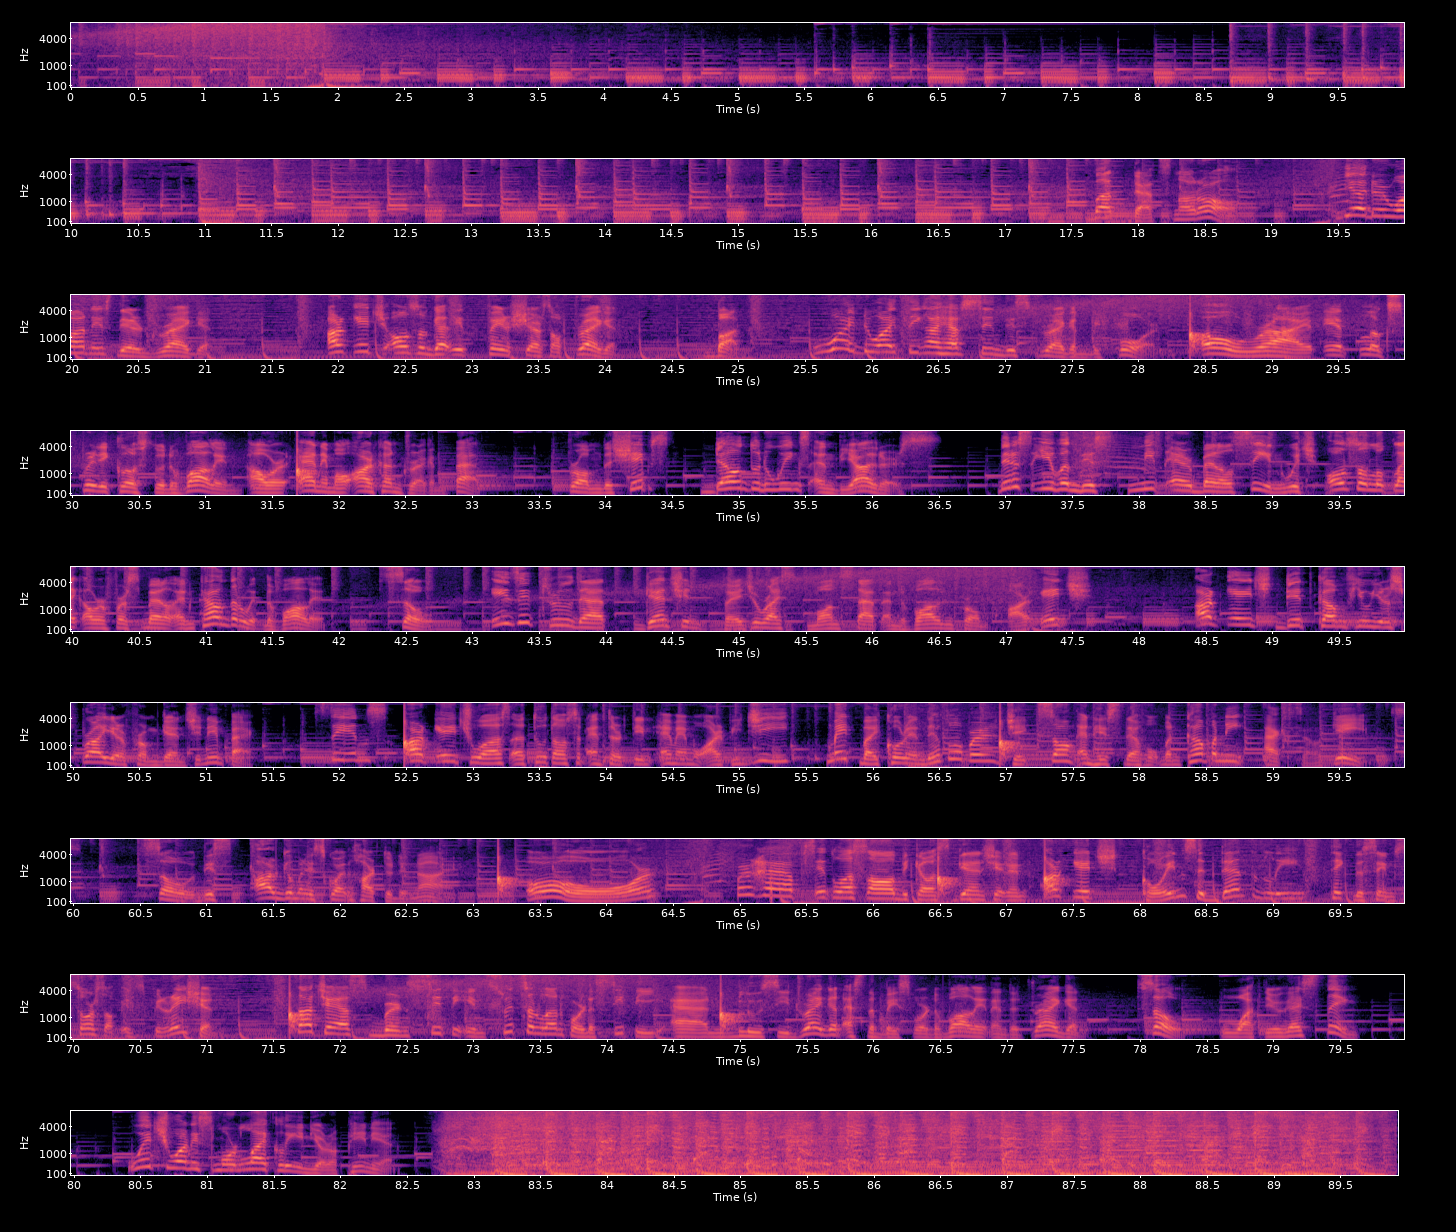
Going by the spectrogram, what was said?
But that's not all. The other one is their dragon. ArcheAge also got its fair shares of dragon. But why do I think I have seen this dragon before? Oh right, it looks pretty close to Dvalin, our Anemo Archon dragon pet. From the ships down to the wings and the others. There's even this mid-air battle scene which also looked like our first battle encounter with Dvalin. So, is it true that Genshin plagiarized Mondstadt and Dvalin from ArcheAge? ArcheAge did come few years prior from Genshin Impact, since ArcheAge was a 2013 MMORPG made by Korean developer Jake Song and his development company XL Games. So this argument is quite hard to deny. Or perhaps it was all because Genshin and ArcheAge coincidentally take the same source of inspiration, such as Bern City in Switzerland for the city and Blue Sea Dragon as the base for Dvalin and the Dragon. So, what do you guys think? Which one is more likely in your opinion?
